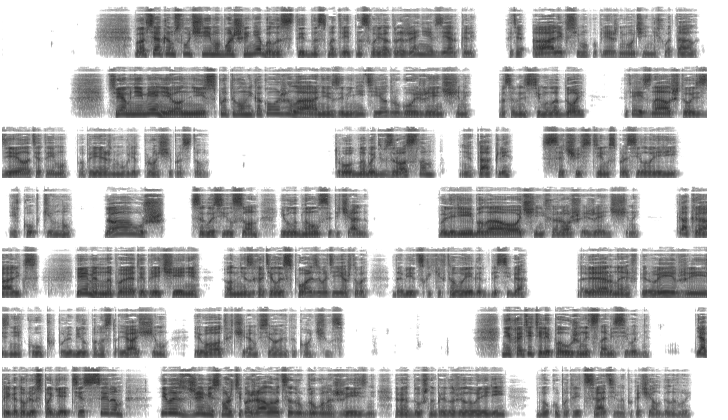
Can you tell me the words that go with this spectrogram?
Во всяком случае, ему больше не было стыдно смотреть на свое отражение в зеркале, хотя Алекс ему по-прежнему очень не хватало. Тем не менее, он не испытывал никакого желания заменить ее другой женщиной, в особенности молодой, хотя и знал, что сделать это ему по-прежнему будет проще простого. Трудно быть взрослым не так ли? — с сочувствием спросил Валерий, и Куб кивнул. — Да уж, — согласился он и улыбнулся печально. Валерия была очень хорошей женщиной, как и Алекс. Именно по этой причине он не захотел использовать ее, чтобы добиться каких-то выгод для себя. Наверное, впервые в жизни Куб полюбил по-настоящему, и вот чем все это кончилось. — Не хотите ли поужинать с нами сегодня? Я приготовлю спагетти с сыром, и вы с Джимми сможете пожаловаться друг другу на жизнь, — радушно предложила Валерий, но Куб отрицательно покачал головой.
